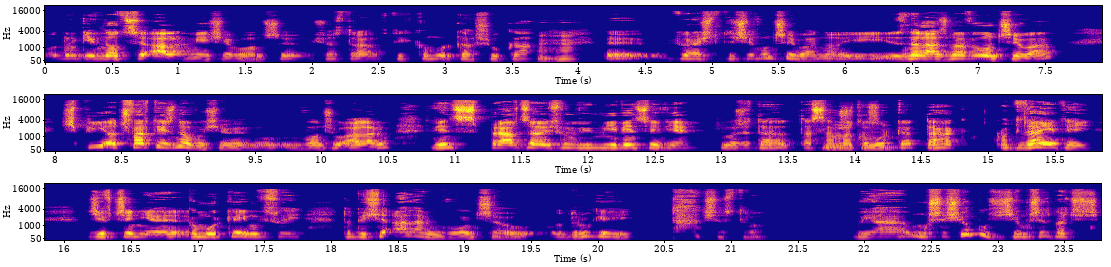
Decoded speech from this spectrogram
O drugiej w nocy alarm jej się włączy. Siostra w tych komórkach szuka, mhm. y, któraś tutaj się włączyła. No i znalazła, wyłączyła. Śpi, o czwartej znowu się włączył alarm, więc sprawdza, już mniej więcej wie, może ta, ta sama może komórka, tak. Oddaje tej dziewczynie komórkę i mówi, słuchaj, tobie się alarm włączał o drugiej. Tak, siostro bo ja muszę się obudzić, ja muszę zobaczyć,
